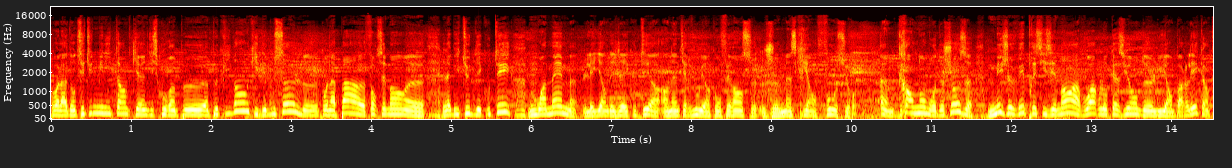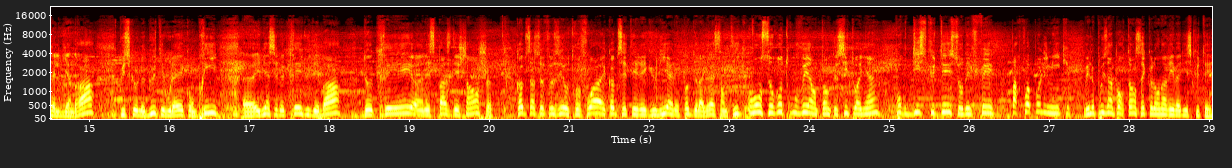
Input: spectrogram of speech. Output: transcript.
Voilà, donc c'est une militante qui a un discours un peu, un peu clivant, qui déboussole, qu'on n'a pas forcément l'habitude d'écouter. Moi-même, l'ayant déjà écouté en, en interview et en conférence, je m'inscris en faux sur sur un grand nombre de choses, mais je vais précisément avoir l'occasion de lui en parler quand elle viendra, puisque le but, et vous l'avez compris, euh, eh bien, c'est de créer du débat, de créer un espace d'échange, comme ça se faisait autrefois et comme c'était régulier à l'époque de la Grèce antique, où on se retrouvait en tant que citoyen pour discuter sur des faits parfois polémiques, mais le plus important, c'est que l'on arrive à discuter.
